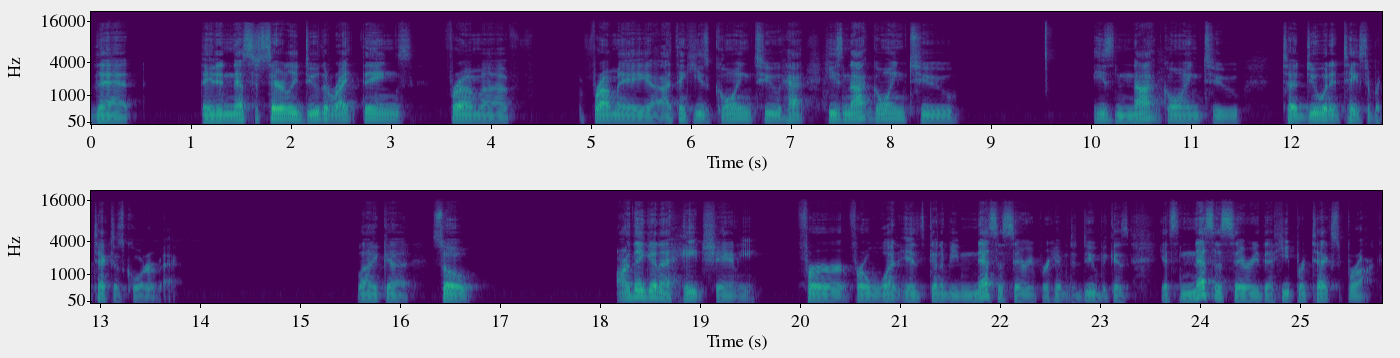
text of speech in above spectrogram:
that they didn't necessarily do the right things from uh from a uh, I think he's going to have he's not going to he's not going to to do what it takes to protect his quarterback. Like uh so are they going to hate Shanny for for what is going to be necessary for him to do because it's necessary that he protects Brock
